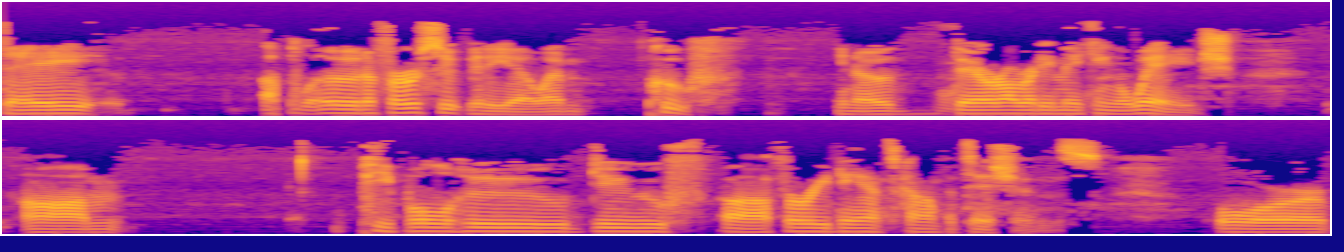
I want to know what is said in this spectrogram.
they upload a fursuit video and poof, you know, they're already making a wage. Um, people who do uh, furry dance competitions, or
